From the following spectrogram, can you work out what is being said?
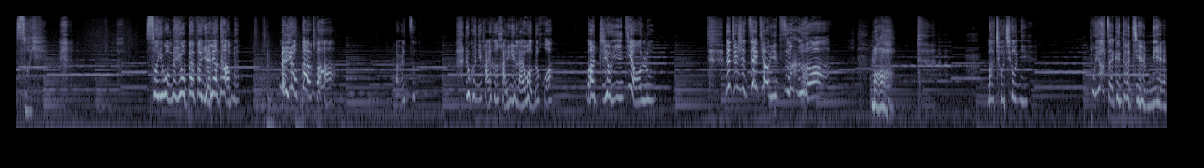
所以，所以我没有办法原谅他们，没有办法。儿子，如果你还和韩玉来往的话，妈只有一条路，那就是再跳一次河。妈，妈，求求你，不要再跟他见面，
